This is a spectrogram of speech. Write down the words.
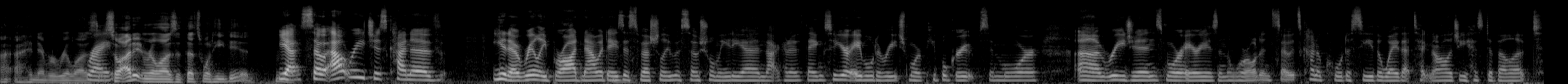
I, I had never realized. Right. That. So I didn't realize that that's what he did. yeah so outreach is kind of you know really broad nowadays especially with social media and that kind of thing so you're able to reach more people groups and more um, regions more areas in the world and so it's kind of cool to see the way that technology has developed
